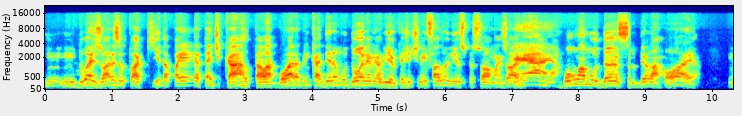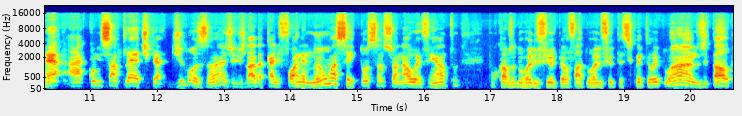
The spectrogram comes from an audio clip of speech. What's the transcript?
em, em duas horas eu tô aqui, dá para ir até de carro tal. Agora a brincadeira mudou, né, meu amigo? Que a gente nem falou nisso, pessoal. Mas olha, é, é. com a mudança do De La Roya, né, a Comissão Atlética de Los Angeles, lá da Califórnia, não aceitou sancionar o evento por causa do Holyfield, pelo fato do Holyfield ter 58 anos e tal.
